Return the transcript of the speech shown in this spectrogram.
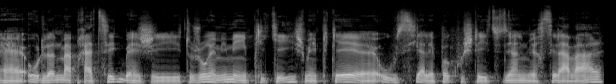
Euh, au-delà de ma pratique, ben, j'ai toujours aimé m'impliquer. Je m'impliquais euh, aussi à l'époque où j'étais étudiant à l'Université Laval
